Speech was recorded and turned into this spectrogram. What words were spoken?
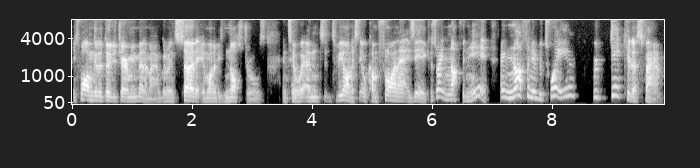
It's what I'm going to do to Jeremy Miller, man. I'm going to insert it in one of his nostrils until, and to be honest, it'll come flying out his ear because there ain't nothing here. There ain't nothing in between. Ridiculous, fam.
